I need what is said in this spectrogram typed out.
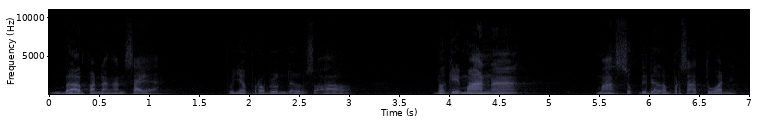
dalam pandangan saya, punya problem dalam soal bagaimana masuk di dalam persatuan itu.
